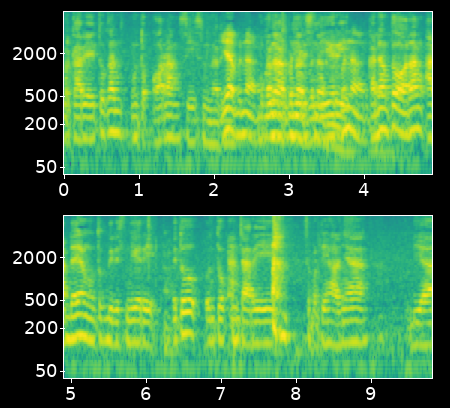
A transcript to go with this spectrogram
berkarya itu kan untuk orang sih sebenarnya. Iya, benar. Bukan Benar, untuk benar, diri benar. sendiri. Benar. Kadang tuh orang ada yang untuk diri sendiri. Itu untuk mencari seperti halnya dia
